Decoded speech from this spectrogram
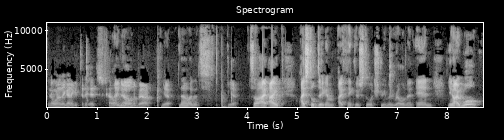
you know, when are they going to get to the hits? Kind of like know. milling about. Yep. No, and it's yeah. So I, I I still dig them. I think they're still extremely relevant. And you know, I will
